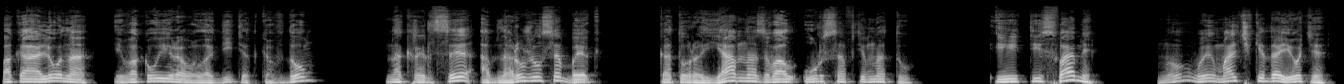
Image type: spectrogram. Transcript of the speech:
Пока Алена эвакуировала дитятка в дом, на крыльце обнаружился Бэк, который явно звал Урса в темноту. «И идти с вами? Ну, вы, мальчики, даете.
